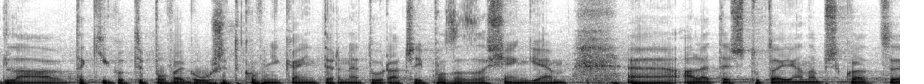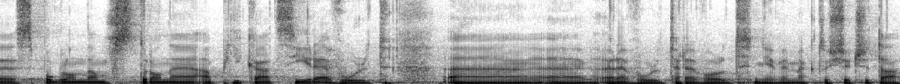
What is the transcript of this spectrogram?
dla takiego typowego użytkownika internetu raczej poza zasięgiem, ale też tutaj ja na przykład spoglądam w stronę aplikacji Revolt. Revolt, Revolt, nie wiem jak to się czyta,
